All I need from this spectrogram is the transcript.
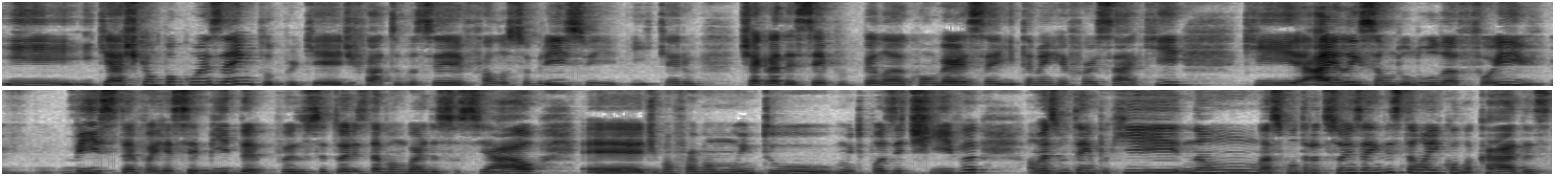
e, e, que acho que é um pouco um exemplo, porque de fato você falou sobre isso e, e quero te agradecer por, pela conversa e também reforçar aqui que a eleição do Lula foi vista, foi recebida pelos setores da vanguarda social é, de uma forma muito, muito positiva, ao mesmo tempo que não as contradições ainda estão aí colocadas.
